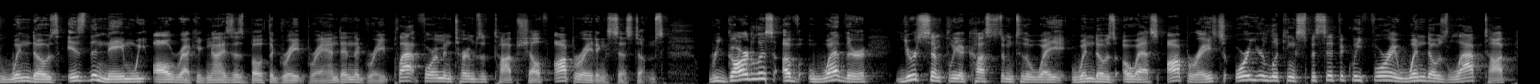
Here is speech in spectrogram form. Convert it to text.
Windows is the name we all recognize as both a great brand and a great platform in terms of top shelf operating systems. Regardless of whether you're simply accustomed to the way Windows OS operates or you're looking specifically for a Windows laptop,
